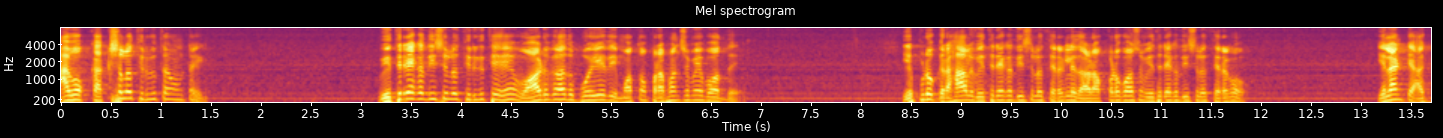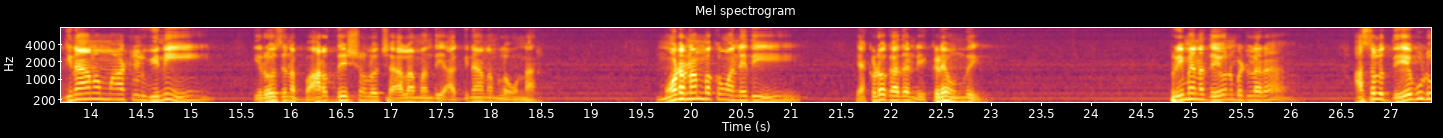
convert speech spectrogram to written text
అవి ఒక కక్షలో తిరుగుతూ ఉంటాయి. వ్యతిరేక దిశలో తిరిగితే వాడు కాదు పోయేది మొత్తం ప్రపంచమే పోద్ది. ఎప్పుడు గ్రహాలు వ్యతిరేక దిశలో తిరగలేదు. ఆడొక్కడి కోసం వ్యతిరేక దిశలో తిరగవు. ఇలాంటి అజ్ఞానం మాటలు విని ఈ రోజున భారతదేశంలో చాలామంది అజ్ఞానంలో ఉన్నారు. మూఢనమ్మకం అనేది ఎక్కడో కాదండి ఇక్కడే ఉంది. ప్రియమైన దేవుని బిడ్డలారా అసలు దేవుడు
